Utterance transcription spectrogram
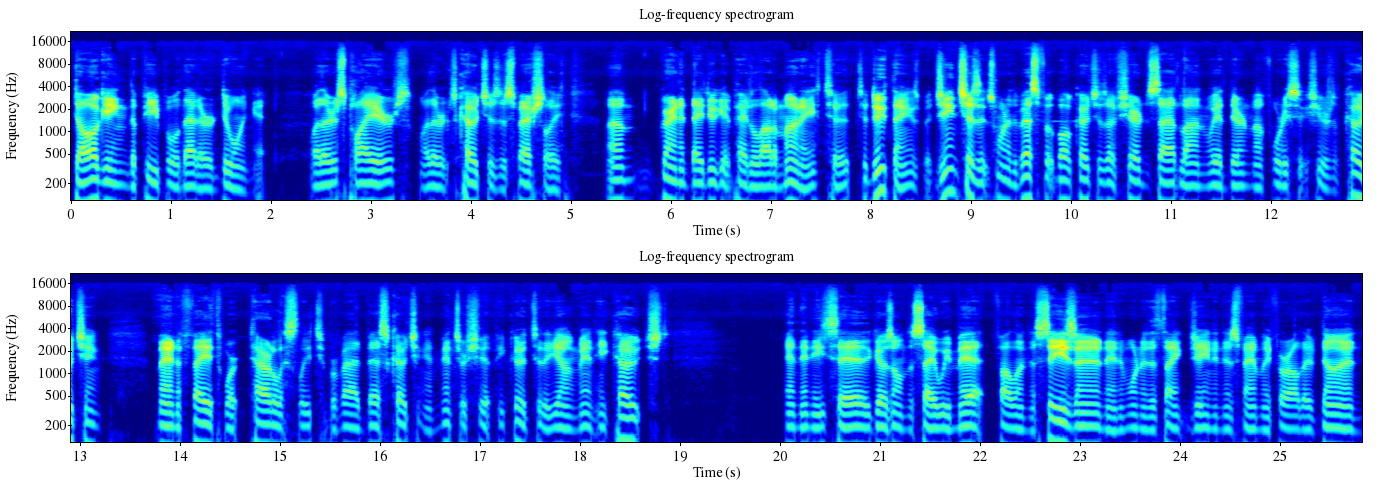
dogging the people that are doing it, whether it's players, whether it's coaches, especially. Um, granted, they do get paid a lot of money to, to do things, but Gene Chizik's one of the best football coaches I've shared the sideline with during my 46 years of coaching. Man of faith, worked tirelessly to provide best coaching and mentorship he could to the young men he coached. And then he said, goes on to say, we met following the season and wanted to thank Gene and his family for all they've done.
